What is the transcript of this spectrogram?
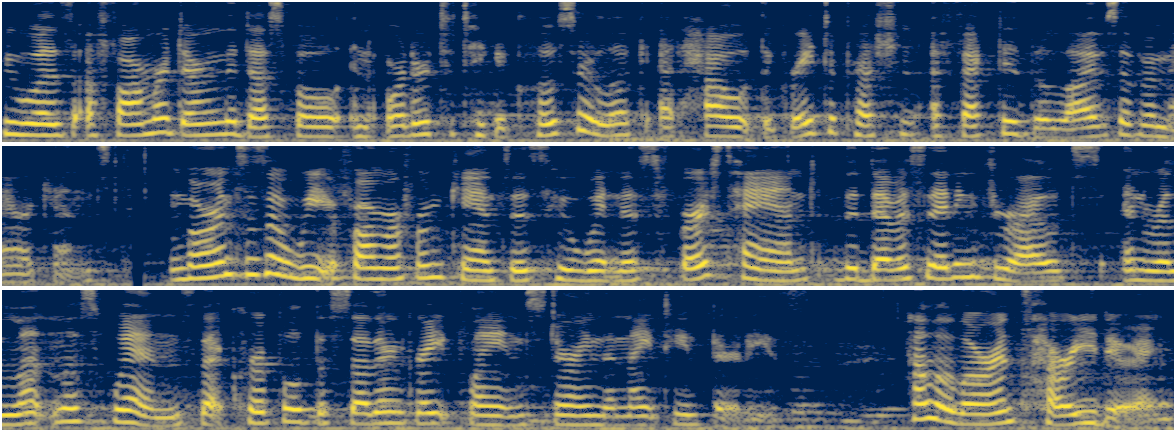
who was a farmer during the Dust Bowl, in order to take a closer look at how the Great Depression affected the lives of Americans. Lawrence is a wheat farmer from Kansas who witnessed firsthand the devastating droughts and relentless winds that crippled the southern Great Plains during the 1930s. Hello, Lawrence. How are you doing?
